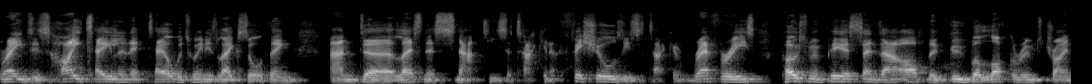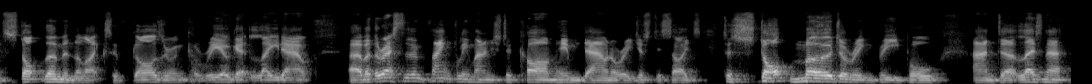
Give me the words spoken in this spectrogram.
Reigns is hightailing it, tail between his legs, sort of thing. And uh, Lesnar's snapped. He's attacking officials, he's attacking referees. Postman Pearce sends out off the Goober locker room to try and stop them, and the likes of Garza and Carrillo get laid out. Uh, but the rest of them thankfully manage to calm him down, or he just decides to stop murdering people. And uh, Lesnar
